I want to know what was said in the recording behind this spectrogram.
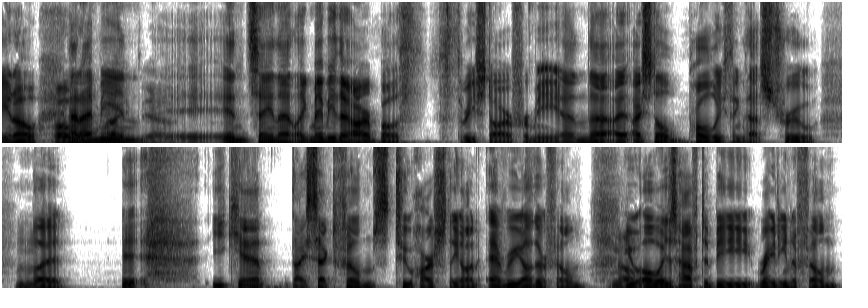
you know? Oh, and I mean, right, yeah. in saying that, like maybe they are both three star for me, and that, I, I still probably think that's true, mm-hmm. but it you can't dissect films too harshly on every other film. No. You always have to be rating a film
